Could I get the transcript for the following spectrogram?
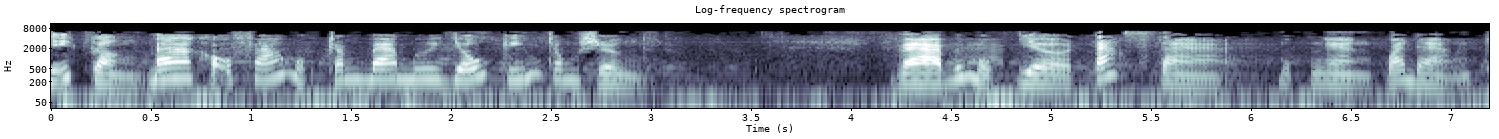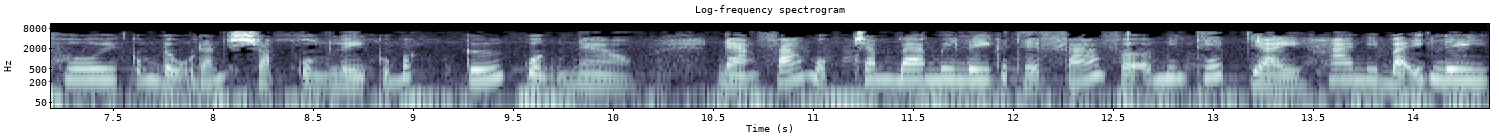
Chỉ cần ba khẩu pháo 130 dấu kiến trong rừng. Và với một giờ tác xạ, một ngàn quả đạn thôi cũng đủ đánh sập quần lỵ của bất cứ quận nào. Đạn pháo 130 ly có thể phá vỡ miếng thép dày 27 ly,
